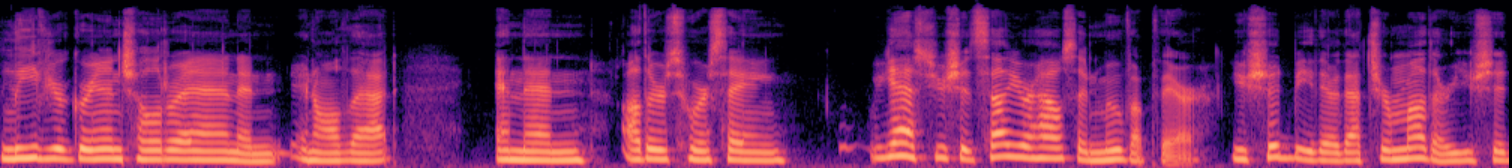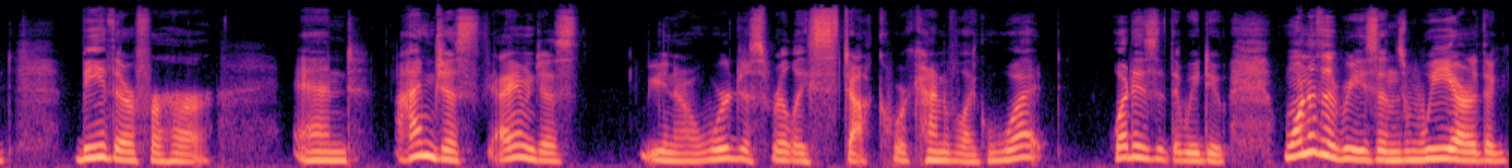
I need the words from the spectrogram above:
leave your grandchildren and and all that." And then others who are saying, "Yes, you should sell your house and move up there. You should be there. That's your mother. You should be there for her." And I'm just I am just, you know, we're just really stuck. We're kind of like, "What what is it that we do?" One of the reasons we are the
